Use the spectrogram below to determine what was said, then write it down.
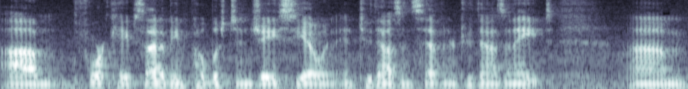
um, for being published in JCO in, in 2007 or 2008 um,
